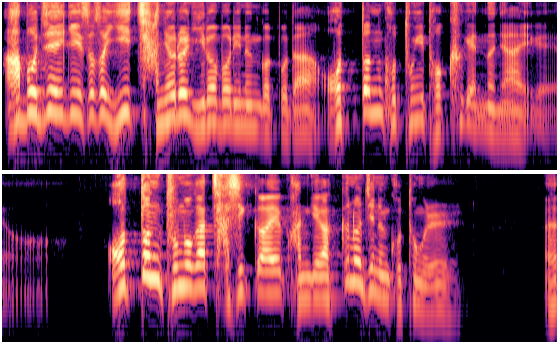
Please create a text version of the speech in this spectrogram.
아버지에게 있어서 이 자녀를 잃어버리는 것보다 어떤 고통이 더 크겠느냐 이게요. 어떤 부모가 자식과의 관계가 끊어지는 고통을 에?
